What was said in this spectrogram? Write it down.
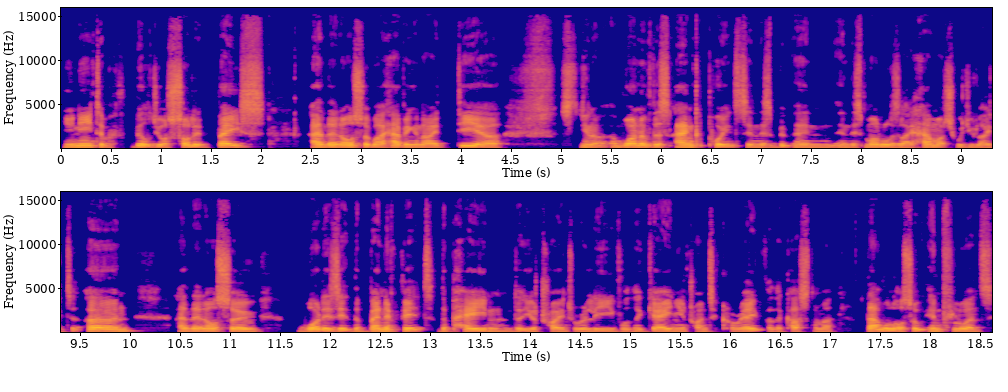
You need to build your solid base, and then also by having an idea you know one of the anchor points in this in, in this model is like how much would you like to earn and then also what is it the benefit the pain that you're trying to relieve or the gain you're trying to create for the customer that will also influence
